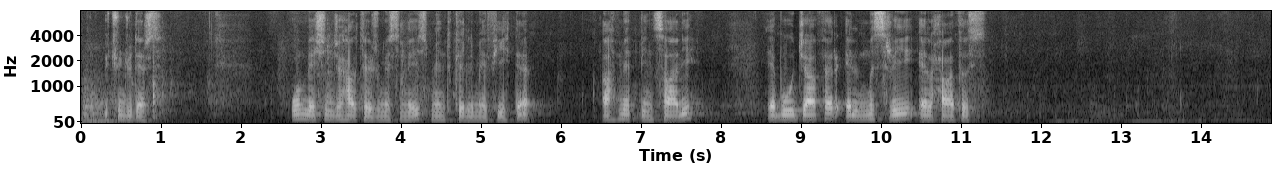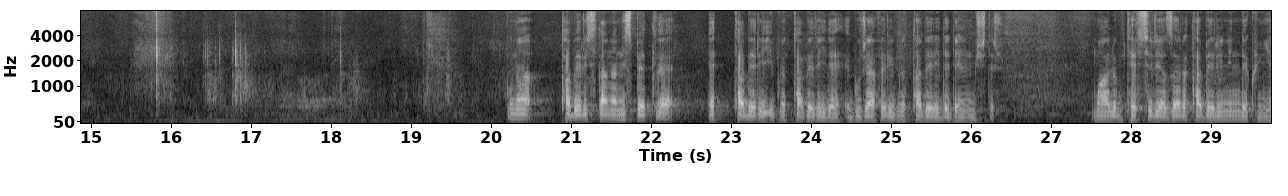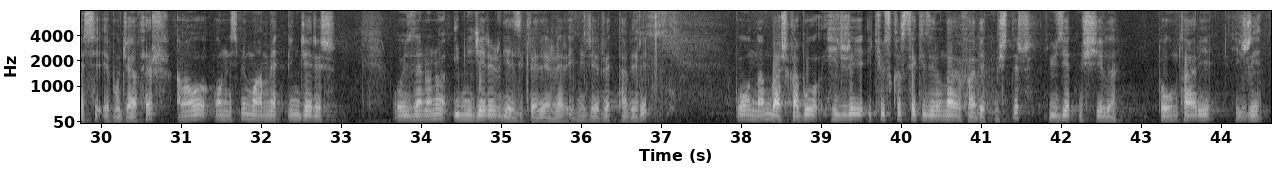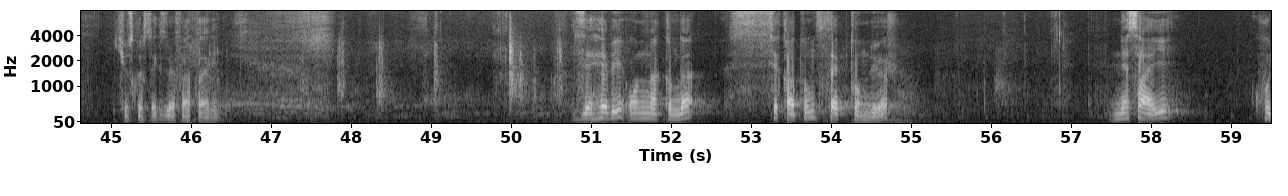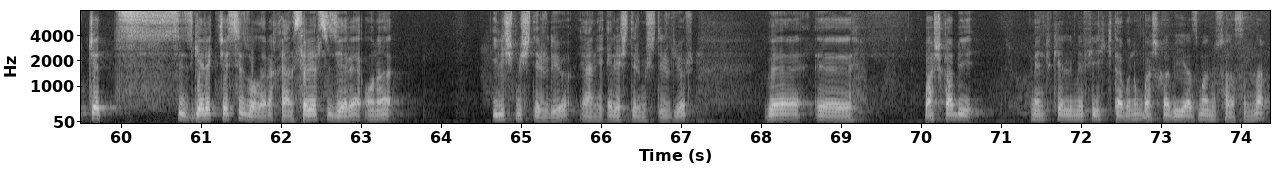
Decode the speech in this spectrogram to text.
3. ders. 15. hal tercümesindeyiz. Mentukellime fih'te Ahmet bin Salih Ebu Cafer el-Mısri el-Hafız Buna Taberistan'a nispetle Et-Taberi, İbn-i Taberi de, Ebu Cafer İbn-i Taberi de denilmiştir. Malum tefsir yazarı Taberi'nin de künyesi Ebu Cafer ama o onun ismi Muhammed bin Cerir. O yüzden onu İbn Cerir diye zikrederler. İbn Cerir Taberi. Bu ondan başka. Bu Hicri 248 yılında vefat etmiştir. 170 yılı doğum tarihi, Hicri 248 vefat tarihi. Zehebi onun hakkında sikatun septun diyor. Nesai hüccetsiz, gerekçesiz olarak yani sebepsiz yere ona ilişmiştir diyor. Yani eleştirmiştir diyor. Ve e, başka bir Mentükellime Fih kitabının başka bir yazma nüshasından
